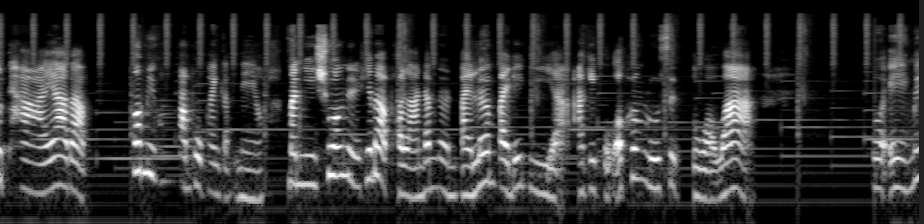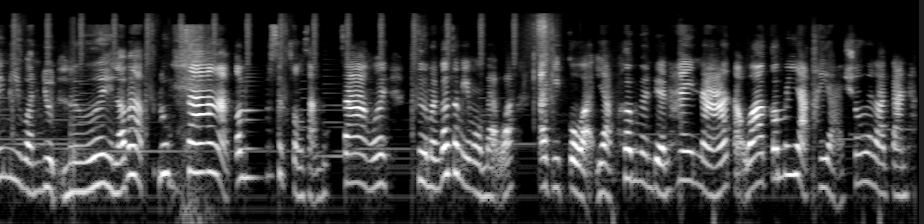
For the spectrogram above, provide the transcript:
สุดท้ายอะแบบ ก็มีความผูกพันกับแมว มันมีช่วงหนึ่งที่แบบพอร้านดำเนินไปเริ่มไปได้ดีอะอากิโกะก็เพิ่งรู้สึกตัวว่า ตัวเองไม่มีวันหยุดเลย แล้วแบบลูกจ้างก็รู้สึกสงสารลูกจ้างเว้ยคือมันก็จะมีโมแบบว่าอากิโกะอยากเพิ่มเงินเดือนให้นะ แต่ว่าก็ไม่อยากขยายช่วงเวลาการท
